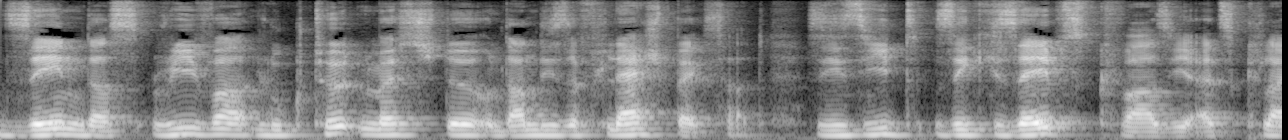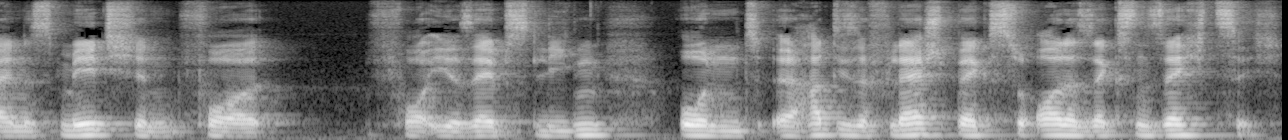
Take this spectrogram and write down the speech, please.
sehen, dass Reaver Luke töten möchte und dann diese Flashbacks hat. Sie sieht sich selbst quasi als kleines Mädchen vor, vor ihr selbst liegen und äh, hat diese Flashbacks zu Order 66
